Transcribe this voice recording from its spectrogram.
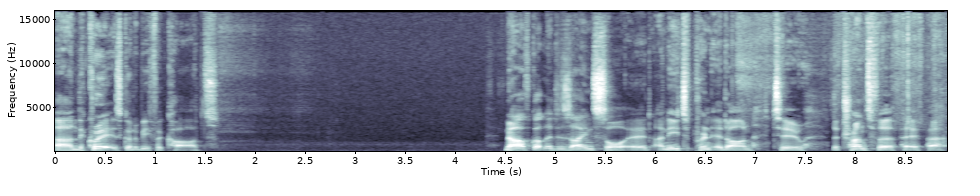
and the crate is going to be for cards. Now I've got the design sorted, I need to print it on to the transfer paper.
